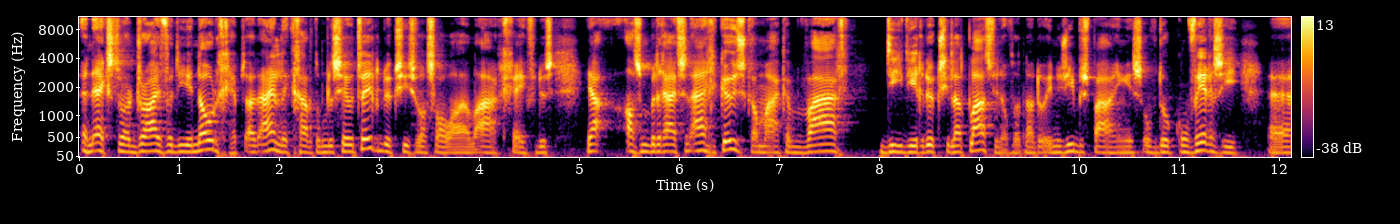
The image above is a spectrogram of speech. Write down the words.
een extra driver die je nodig hebt. Uiteindelijk gaat het om de CO2-reductie, zoals al, al aangegeven. Dus ja, als een bedrijf zijn eigen keuze kan maken waar die die reductie laat plaatsvinden. Of dat nou door energiebesparing is of door conversie. Uh,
